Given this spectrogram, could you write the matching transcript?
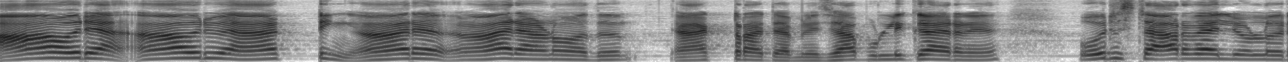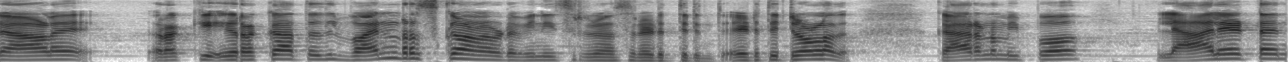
ആ ഒരു ആ ഒരു ആക്ടിങ് ആര് ആരാണോ അത് ആക്ടറായിട്ട് അഭിനയിച്ചത്? ആ പുള്ളിക്കാരന് ഒരു സ്റ്റാർ വാല്യൂ ഉള്ള ഒരാളെ ഇറക്കി ഇറക്കാത്തതിൽ വൻ റിസ്ക്കാണ് അവിടെ വിനീത് ശ്രീനിവാസൻ എടുത്തിരുന്നത് എടുത്തിട്ടുള്ളത്. കാരണം ഇപ്പോൾ ലാലേട്ടൻ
